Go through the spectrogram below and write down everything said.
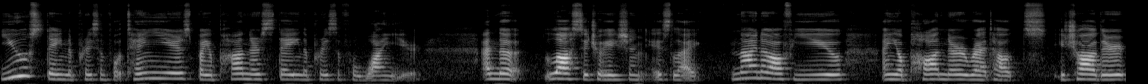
you stay in the prison for 10 years, but your partner stay in the prison for one year. And the last situation is like neither of you and your partner rat out each other,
